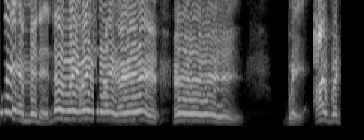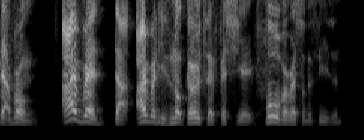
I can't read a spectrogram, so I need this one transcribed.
Wait a minute. No, wait, wait, wait, wait, wait, wait, wait, wait, wait, wait. Wait, I read that wrong. I read that I read he's not going to officiate for the rest of the season.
